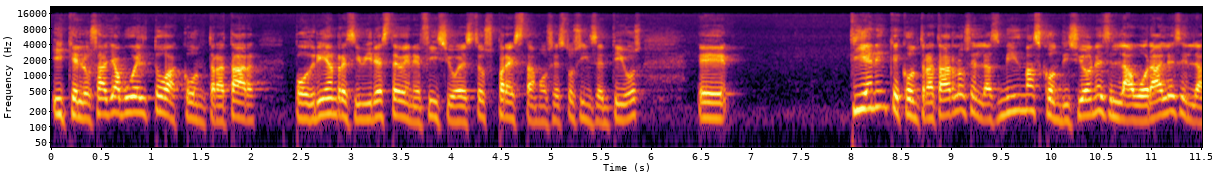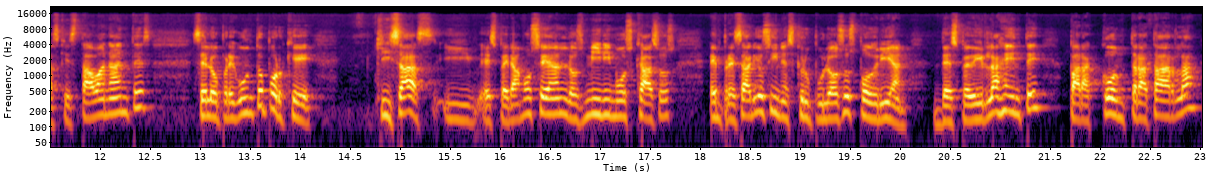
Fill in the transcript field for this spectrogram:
y que los haya vuelto a contratar, podrían recibir este beneficio, estos préstamos, estos incentivos. Eh, tienen que contratarlos en las mismas condiciones laborales en las que estaban antes se lo pregunto porque quizás, y esperamos sean los mínimos casos, empresarios inescrupulosos podrían despedir la gente para contratarla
